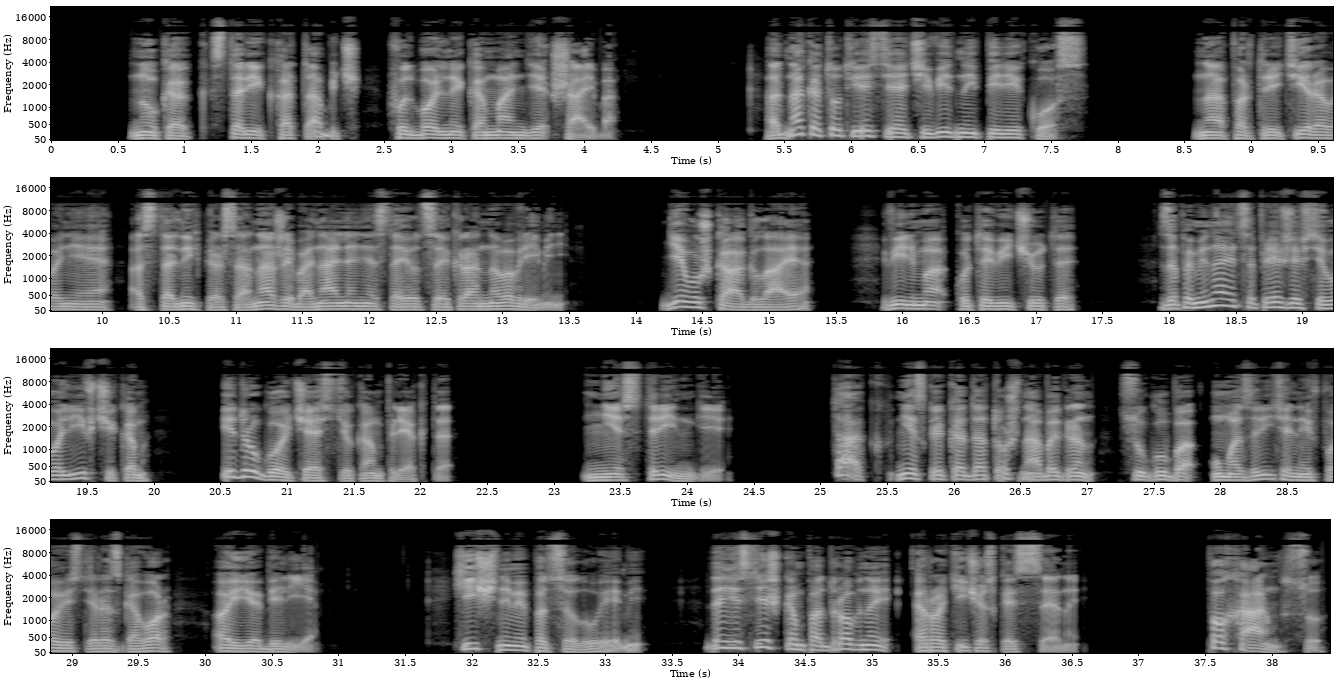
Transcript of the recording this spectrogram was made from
Ну, как старик Хатабыч в футбольной команде «Шайба». Однако тут есть и очевидный перекос. На портретирование остальных персонажей банально не остается экранного времени. Девушка Аглая, Вильма Кутовичуте, запоминается прежде всего лифчиком и другой частью комплекта. Не стринги. Так, несколько дотошно обыгран сугубо умозрительный в повести разговор о ее белье. Хищными поцелуями, да не слишком подробной эротической сценой. По Хармсу.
